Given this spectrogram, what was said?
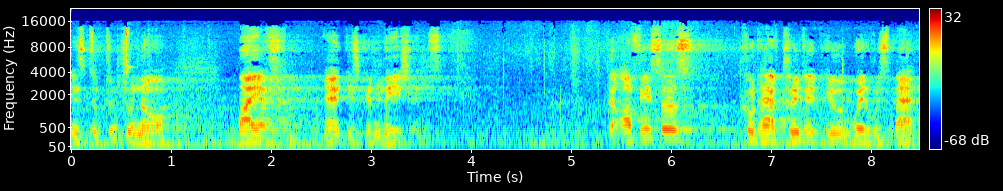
institutional bias and discriminations. The officers could have treated you with respect.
